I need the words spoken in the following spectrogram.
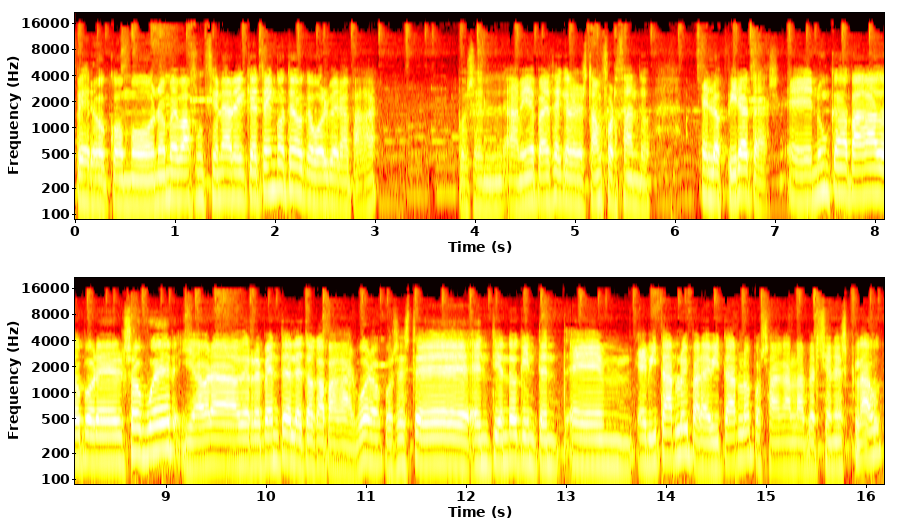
pero como no me va a funcionar el que tengo, tengo que volver a pagar. Pues a mí me parece que lo están forzando en los piratas. Eh, nunca ha pagado por el software y ahora de repente le toca pagar. Bueno, pues este entiendo que intenten em, evitarlo y para evitarlo pues hagan las versiones cloud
